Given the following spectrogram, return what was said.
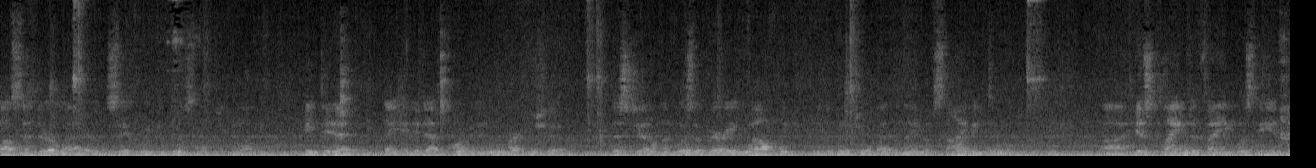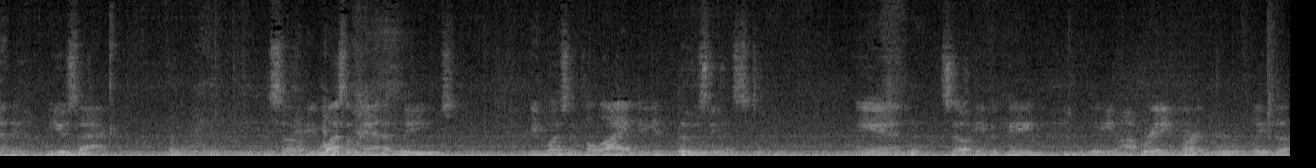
I'll send her a letter and see if we can do something." Well, he did. They ended up forming a partnership. This gentleman was a very wealthy individual by the name of Simonton. Uh, his claim to fame was he invented Muzak. So he was a man of means. He was a calliope enthusiast. And so he became the operating partner with Letha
